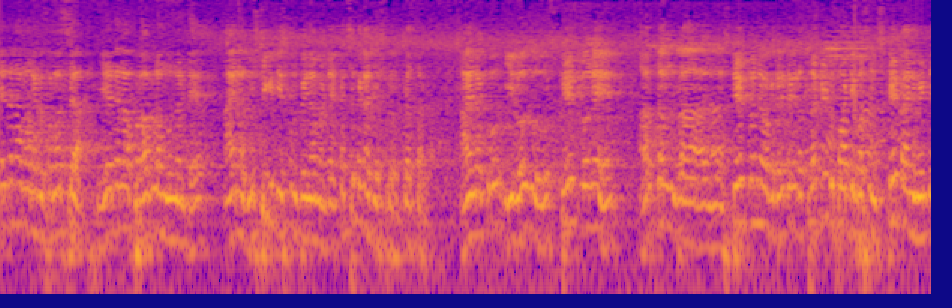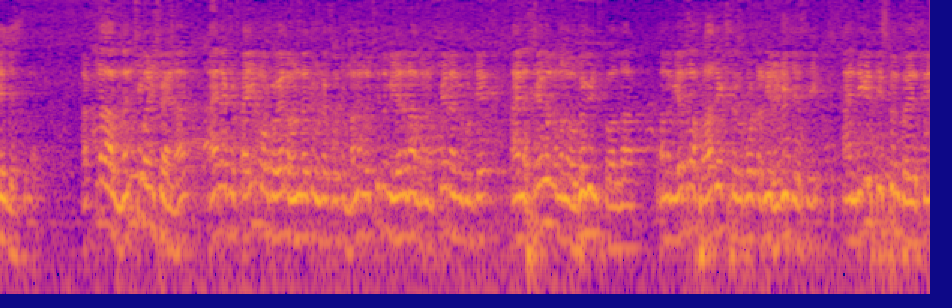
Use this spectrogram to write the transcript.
ఏదైనా మనకు సమస్య ఏదైనా ప్రాబ్లం ఉందంటే ఆయన దృష్టికి తీసుకుని పోయినామంటే ఖచ్చితంగా చేస్తారు చేస్తారు. ఆయనకు ఈ రోజు స్టేట్లోనే అర్థం స్టేట్లోనే ఒక దగ్గర దగ్గర thirty to forty percent state ఆయన మెయింటైన్ చేస్తున్నారు. అట్లా మంచి మనిషి ఆయన. ఆయనకు టైం ఒకవేళ ఉండదు ఉండకపోతే మనం వచ్చింది ఏదైనా మనం చేయాలనుకుంటే ఆయన సేవలు మనం ఉపయోగించుకోవాలా? మనం ఏదైనా ప్రాజెక్ట్స్ రిపోర్ట్ అన్ని రెడీ చేసి ఆయన దగ్గర తీసుకుని పోయేసి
